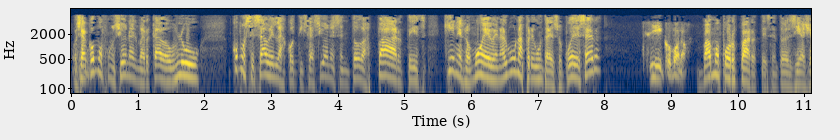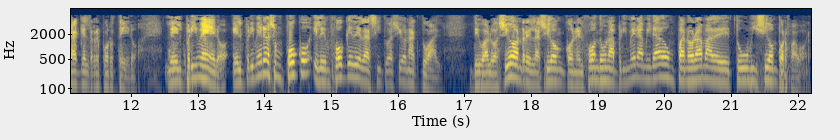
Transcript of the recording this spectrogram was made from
O sea, cómo funciona el mercado blue, cómo se saben las cotizaciones en todas partes, quiénes lo mueven, algunas preguntas de eso, ¿puede ser? Sí, cómo no. Vamos por partes, entonces decía Jack el reportero. El primero, el primero es un poco el enfoque de la situación actual. De evaluación, relación con el fondo, una primera mirada, un panorama de tu visión, por favor.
